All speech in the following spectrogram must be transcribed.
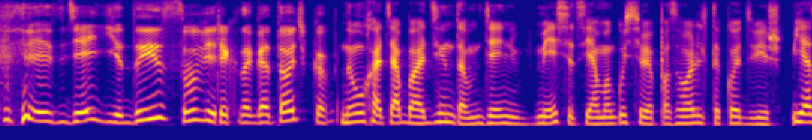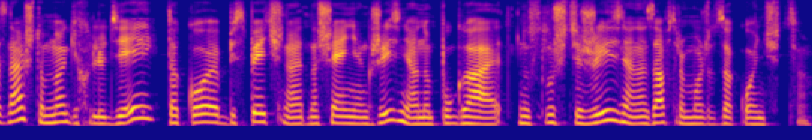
Весь день еды, сумерек, ноготочков. Ну, хотя бы один там день в месяц я могу себе позволить такой движ. Я знаю, что многих людей такое беспечное отношение к жизни, оно пугает. Ну, слушайте, жизнь, она завтра может закончиться.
